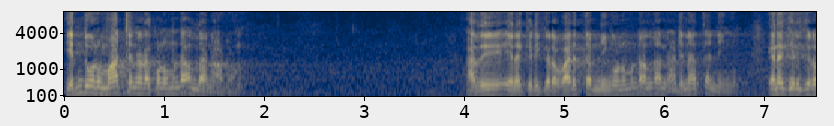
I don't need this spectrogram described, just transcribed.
எந்த ஒரு மாற்றம் நடக்கணும்னா அல்லாஹ் நாடணும். அது எனக்கு இருக்கிற வருத்தம் நீங்கணும்னா அல்லாஹ் நாடினா தான் நீங்கும். எனக்கு இருக்கிற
